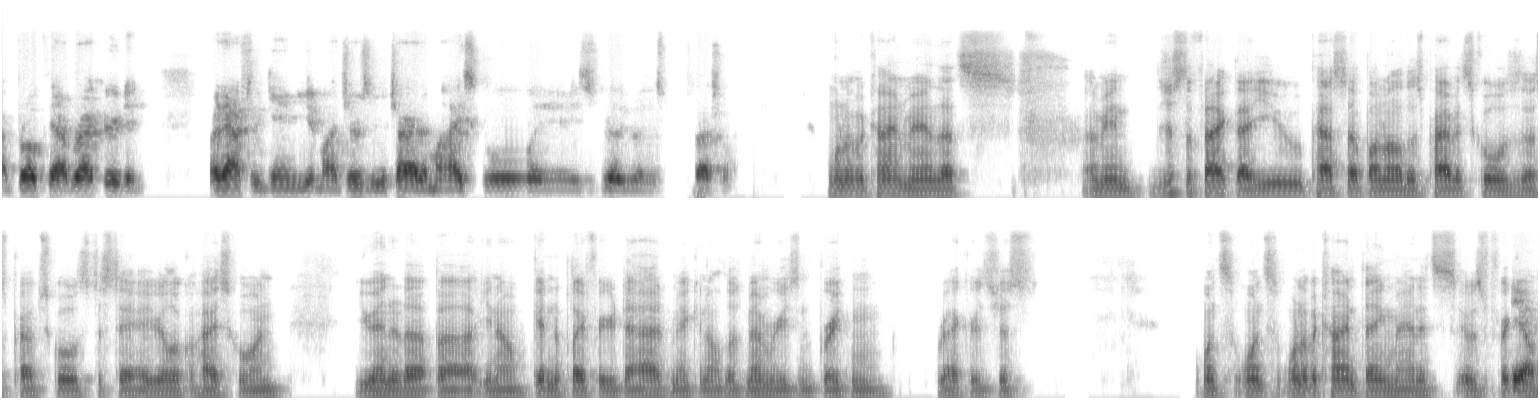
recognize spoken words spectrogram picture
I broke that record, and right after the game, you get my jersey retired at my high school is really really special. One of a kind, man. That's, I mean, just the fact that you passed up on all those private schools, those prep schools to stay at your local high school, and you ended up, uh, you know, getting to play for your dad, making all those memories and breaking records. Just once, once, one of a kind thing, man. It's it was freaking Yeah.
